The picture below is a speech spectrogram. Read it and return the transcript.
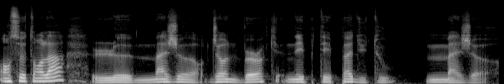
en ce temps-là, le major John Burke n'était pas du tout major.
